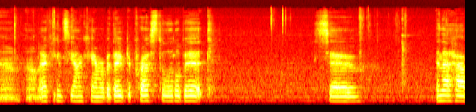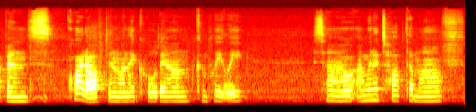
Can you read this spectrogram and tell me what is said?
um, I don't know if you can see on camera, but they've depressed a little bit. So, and that happens quite often when they cool down completely. So I'm going to top them off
